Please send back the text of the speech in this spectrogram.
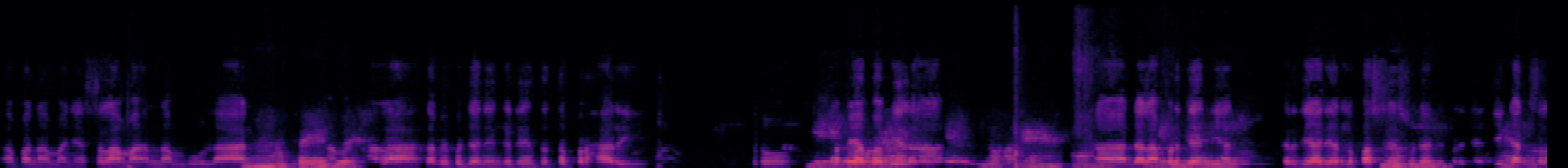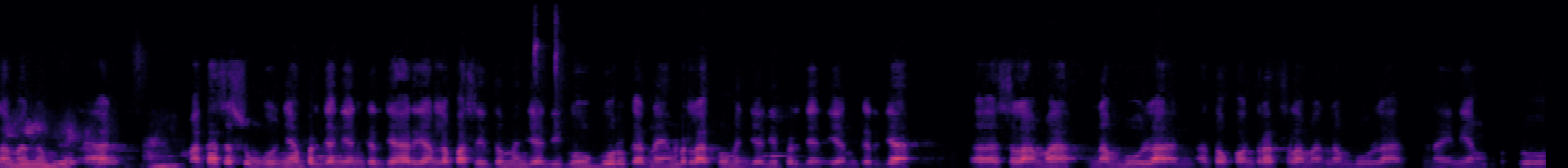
apa namanya selama enam bulan, apa ya gue? masalah. Tapi perjanjian kerjanya tetap per hari. Tuh. Tapi apabila uh, dalam perjanjian kerja harian lepasnya sudah diperjanjikan selama enam bulan, maka sesungguhnya perjanjian kerja harian lepas itu menjadi gugur karena yang berlaku menjadi perjanjian kerja uh, selama enam bulan atau kontrak selama enam bulan. Nah ini yang perlu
